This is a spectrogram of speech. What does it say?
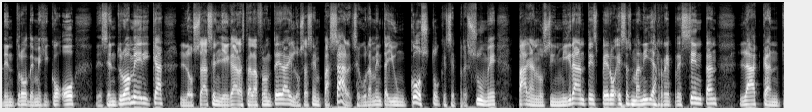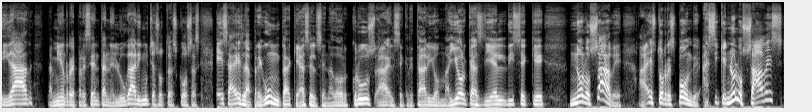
dentro de México o de Centroamérica, los hacen llegar hasta la frontera y los hacen pasar. Seguramente hay un costo que se presume pagan los inmigrantes, pero esas manillas representan la cantidad, también representan el lugar y muchas otras cosas. Esa es la pregunta que hace el senador Cruz al secretario Mallorcas y él dice que no lo sabe. A esto responde, así que no lo sabes,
